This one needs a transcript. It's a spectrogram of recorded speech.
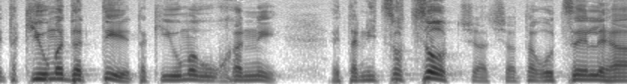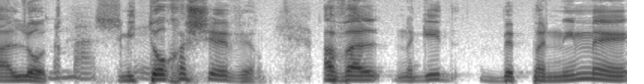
את הקיום הדתי, את הקיום הרוחני. את הניצוצות שאת, שאתה רוצה להעלות. ממש, כן. מתוך כן. השבר. אבל נגיד בפנים, אה,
